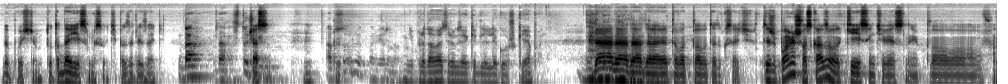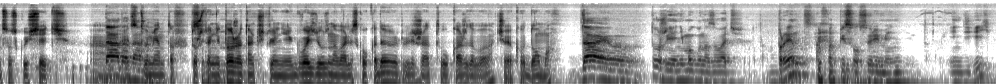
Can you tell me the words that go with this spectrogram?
допустим, то тогда есть смысл, типа, залезать. Да, да, с точки... Сейчас... Абсолютно верно. Не продавать рюкзаки для лягушки, я понял. Да, да, да, да, это вот про вот это, кстати. Ты же помнишь, рассказывал кейс интересный про французскую сеть а, да, да, инструментов? Да. То, что они тоже там чуть ли не гвозди узнавали, сколько да, лежат у каждого человека дома. Да, э, тоже я не могу называть бренд, там, подписывал все время NDA.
